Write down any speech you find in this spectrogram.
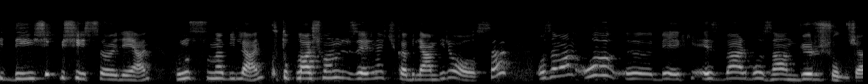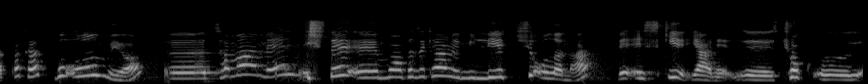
bir değişik bir şey söyleyen, bunu sunabilen, kutuplaşmanın üzerine çıkabilen biri olsa o zaman o e, belki ezber bozan görüş olacak. Fakat bu olmuyor. E, tamamen işte e, muhafazakar ve milliyetçi olana ve eski yani e, çok e,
